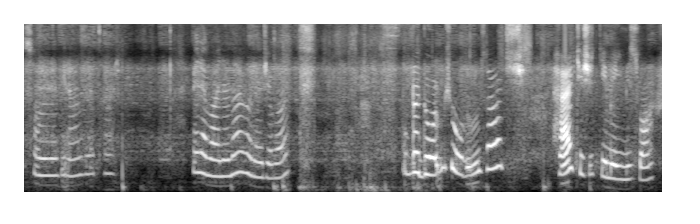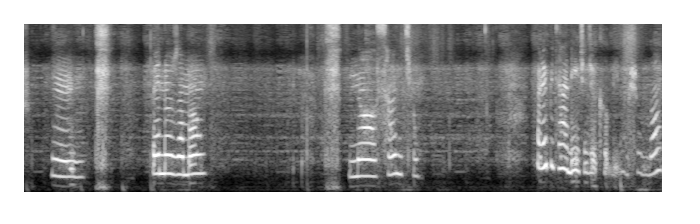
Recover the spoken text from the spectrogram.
Sonra biraz yatar. Merhaba neler var acaba? Burada görmüş olduğunuz her, her çeşit yemeğimiz var. Hmm. Ben o zaman ne alsam ki? Böyle bir tane içecek alayım şundan.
